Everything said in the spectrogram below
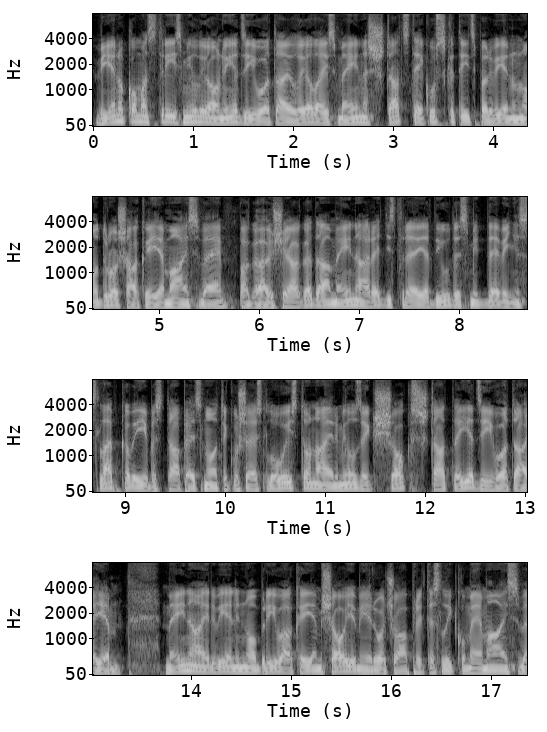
1,3 miljonu iedzīvotāju lielais Meinas štats tiek uzskatīts par vienu no drošākajiem ASV. Pagājušajā gadā Meinā reģistrēja 29 slepkavības, tāpēc notikušais Luistonā ir milzīgs šoks štata iedzīvotājiem. Meinā ir vieni no brīvākajiem šaujamieroču aprites likumiem ASV.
